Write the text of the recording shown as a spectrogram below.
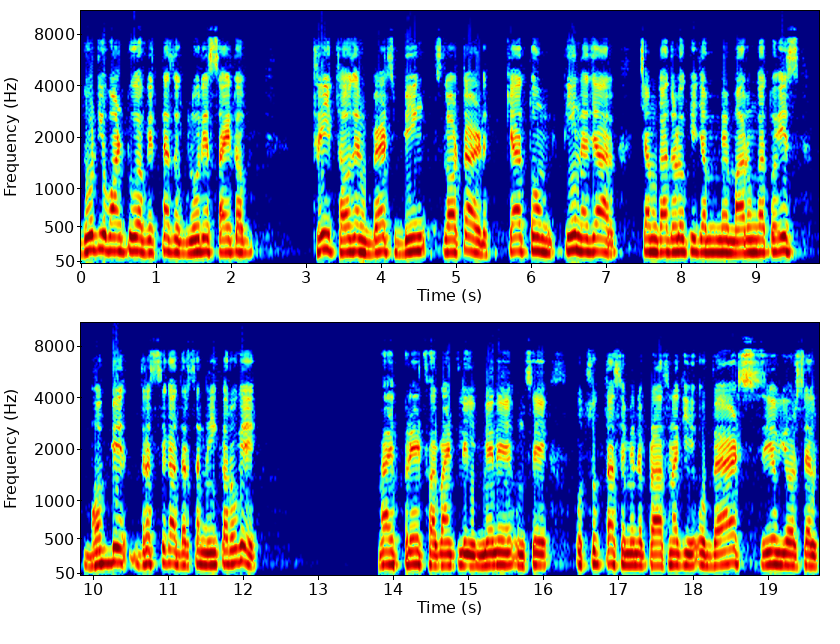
Don't you want to witness the glorious sight of three thousand bats being slaughtered क्या तुम तीन हज़ार चमगादड़ों की जब मैं मारूँगा तो इस भव्य दृश्य का दर्शन नहीं करोगे? आई प्रेड फॉर्मेंटली मैंने उनसे उत्सुकता से मैंने प्रार्थना की, ओ बैट सेव योर सेल्फ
